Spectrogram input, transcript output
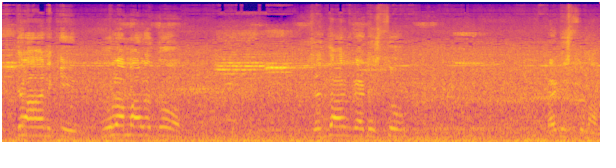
విగ్రహానికి పూలమాలతో సిద్ధాంతం ఘటిస్తూ ఘటిస్తున్నాం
